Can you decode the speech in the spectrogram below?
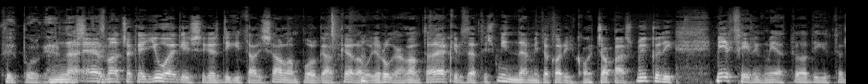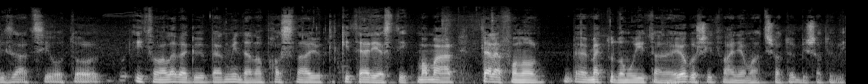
főpolgármester. Na, ez már csak egy jó egészséges digitális állampolgár kell, ahogy Rogán Antal elképzelt, és minden, mint a karika csapás működik. Miért félünk mi ettől a digitalizációtól? Itt van a levegőben, minden nap használjuk, kiterjesztik, ma már telefonon meg tudom újítani a jogosítványomat, stb. stb.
